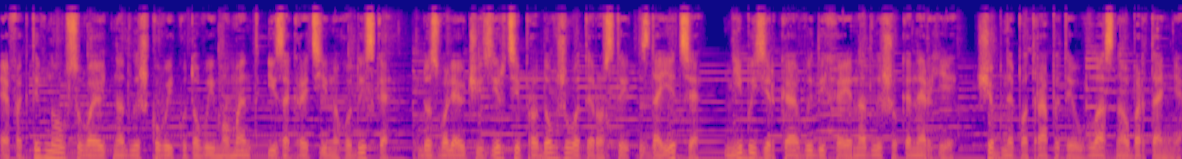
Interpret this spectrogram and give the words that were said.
ефективно усувають надлишковий кутовий момент із акреційного диска, дозволяючи зірці продовжувати рости. Здається, ніби зірка видихає надлишок енергії, щоб не потрапити у власне обертання.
